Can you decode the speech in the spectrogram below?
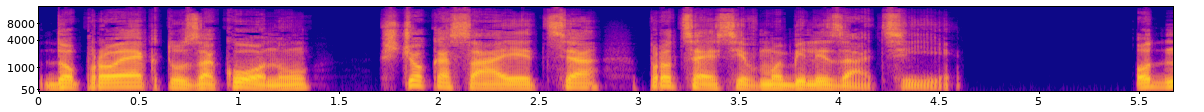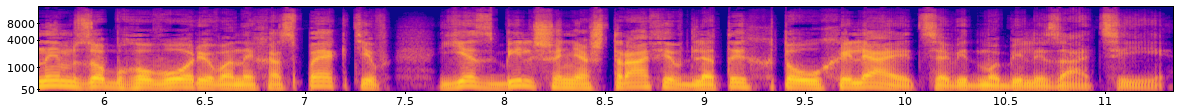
до проекту закону, що касається процесів мобілізації. Одним з обговорюваних аспектів є збільшення штрафів для тих, хто ухиляється від мобілізації.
